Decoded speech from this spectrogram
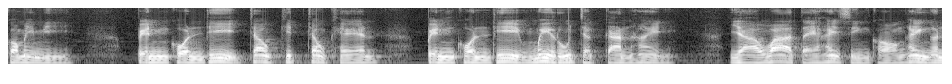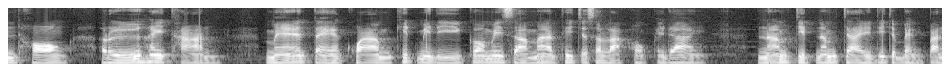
ก็ไม่มี เป็นคนที่เจ้าคิดเจ้าแค้น เป็นคนที่ไม่รู้จักการให้ อย่าว่าแต่ให้สิ่งของให้เงินทอง หรือให้ทาน แม้แต่ความคิดไม่ดีก็ไม่สามารถที่จะสละออกไปได้ น้ำจิตน้ำใจที่จะแบ่งปัน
